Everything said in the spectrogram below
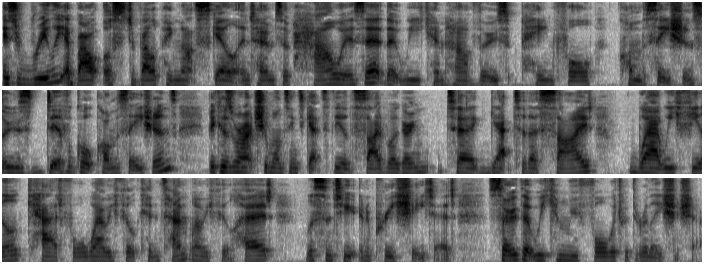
it's really about us developing that skill in terms of how is it that we can have those painful conversations, those difficult conversations, because we're actually wanting to get to the other side. We're going to get to the side where we feel cared for, where we feel content, where we feel heard, listened to, and appreciated, so that we can move forward with the relationship.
